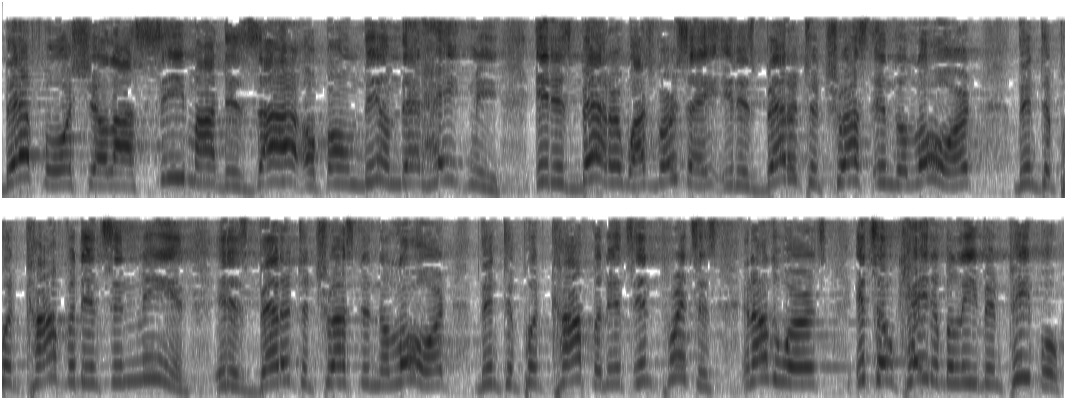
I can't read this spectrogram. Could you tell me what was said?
Therefore shall I see my desire upon them that hate me. It is better, watch verse 8, it is better to trust in the Lord than to put confidence in men. It is better to trust in the Lord than to put confidence in princes. In other words, it's okay to believe in people,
